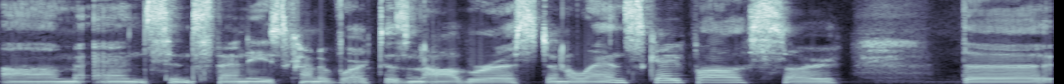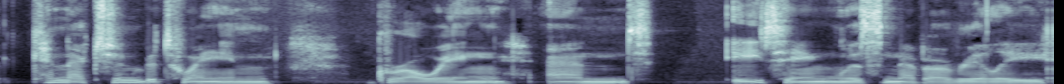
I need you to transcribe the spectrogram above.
Um, and since then, he's kind of worked as an arborist and a landscaper. So the connection between growing and eating was never really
